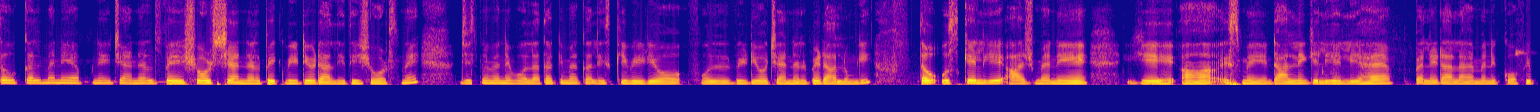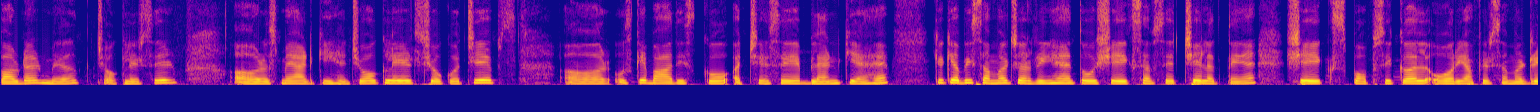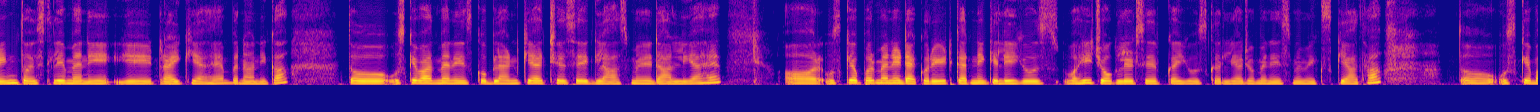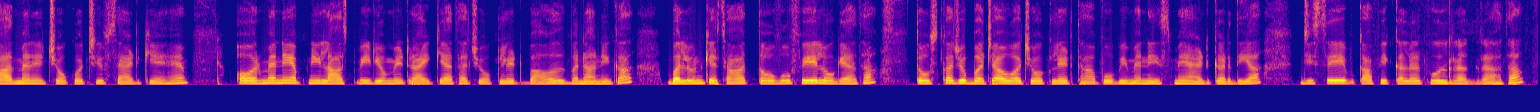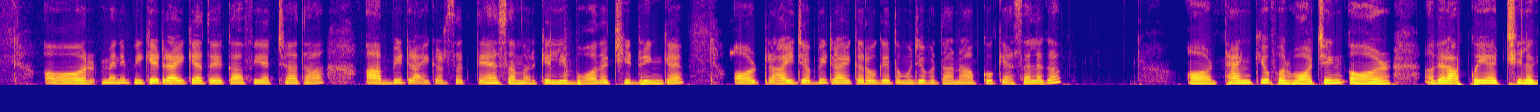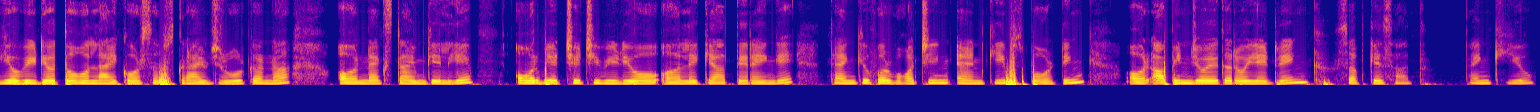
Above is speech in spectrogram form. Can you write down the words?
तो कल मैंने अपने चैनल पे शॉर्ट्स चैनल पे एक वीडियो डाली थी शॉर्ट्स में जिसमें मैंने बोला था कि मैं कल इसकी वीडियो फुल वीडियो चैनल पे डालूँगी। तो उसके लिए आज मैंने ये आ, इसमें डालने के लिए लिया है पहले डाला है मैंने कॉफ़ी पाउडर मिल्क चॉकलेट सिर्फ़ और उसमें ऐड की हैं चॉकलेट्स चोको चिप्स और उसके बाद इसको अच्छे से ब्लेंड किया है। क्योंकि अभी समर चल रही हैं तो शेक सबसे अच्छे लगते हैं। शेक्स पॉप्सिकल और या फिर समर ड्रिंक तो इसलिए मैंने ये ट्राई किया है बनाने का। तो उसके बाद मैंने इसको ब्लेंड किया, अच्छे से ग्लास में डाल लिया है। और उसके ऊपर मैंने डेकोरेट करने के लिए यूज़ वही चॉकलेट सेब का यूज़ कर लिया, जो मैंने इसमें मिक्स किया था। तो उसके बाद मैंने चोको चिप्स ऐड किए हैं। और मैंने अपनी लास्ट वीडियो में ट्राई किया था चॉकलेट बाउल बनाने का बलून के साथ तो वो फेल हो गया था। तो उसका जो बचा हुआ चॉकलेट था, वो भी मैंने इसमें ऐड कर दिया, जिससे काफ़ी कलरफुल लग रहा था। और मैंने पी के ट्राई किया तो ये काफ़ी अच्छा था। आप भी ट्राई कर सकते हैं समर के लिए बहुत अच्छी ड्रिंक है। और ट्राई जब भी ट्राई करोगे तो मुझे बताना आपको कैसा लगा। और थैंक यू फॉर वॉचिंग और अगर आपको ये अच्छी लगी हो वीडियो तो लाइक और सब्सक्राइब ज़रूर करना और नेक्स्ट टाइम के लिए और भी अच्छी अच्छी वीडियो लेके आते रहेंगे। Thank you for watching and keep supporting और आप इन्जॉय करो ये ड्रिंक सबके साथ। Thank you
